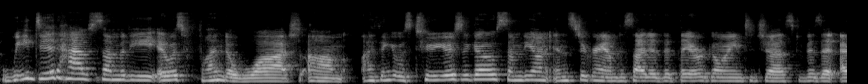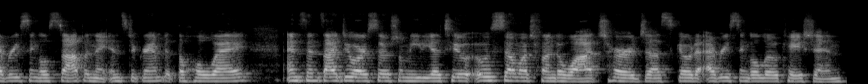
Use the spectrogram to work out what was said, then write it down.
We did have somebody, it was fun to watch. Um, I think it was two years ago, somebody on Instagram decided that they were going to just visit every single stop and they Instagrammed it the whole way. And since I do our social media too, it was so much fun to watch her just go to every single location.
